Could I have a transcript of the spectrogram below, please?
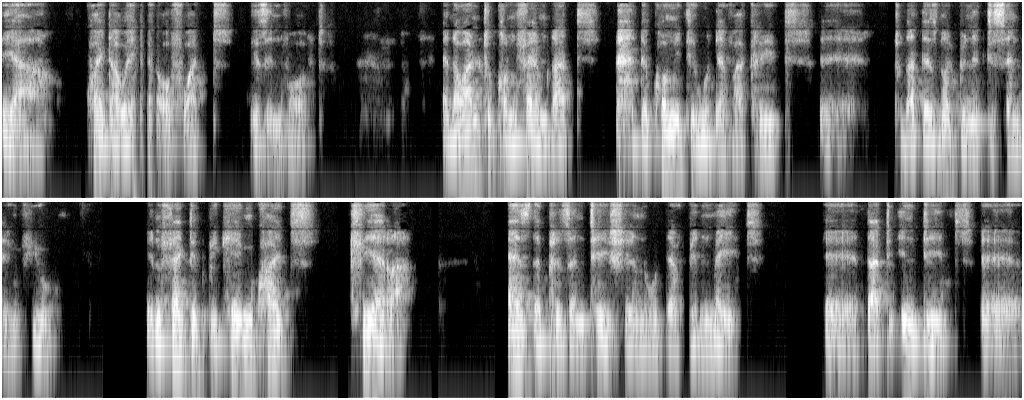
they are quite aware of what is involved. And I want to confirm that the committee would have agreed uh, to that. There's not been a dissenting view. In fact, it became quite clearer as the presentation would have been made uh, that indeed uh,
